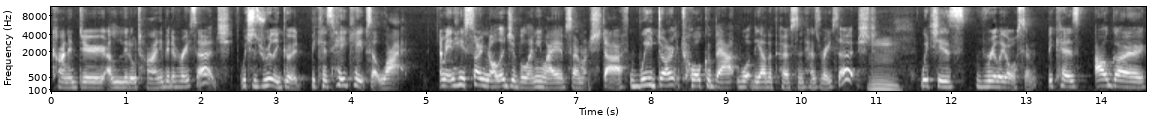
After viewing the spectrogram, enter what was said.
kind of do a little tiny bit of research which is really good because he keeps it light I mean, he's so knowledgeable anyway of so much stuff. We don't talk about what the other person has researched, mm. which is really awesome because I'll go,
